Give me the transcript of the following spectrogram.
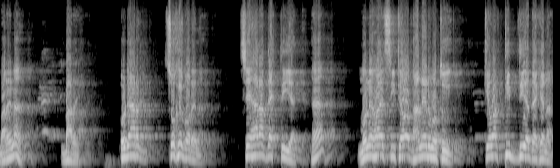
বাড়ে না? বাড়ে। ওটা আর চোখে পড়ে না। চেহারা দেখতেই এক হ্যাঁ? মনে হয় সিটাও ধানের মতোই। কেউ আর টিপ দিয়ে দেখে না।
